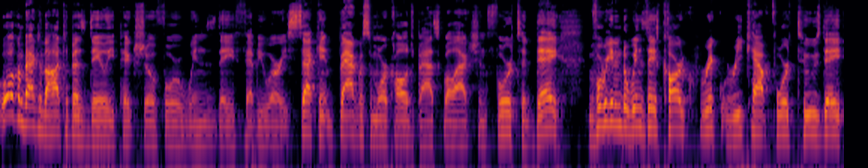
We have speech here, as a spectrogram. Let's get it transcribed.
Welcome back to the Hot Tip Bets Daily Pick Show for Wednesday, February 2nd. Back with some more college basketball action for today. Before we get into Wednesday's card, quick recap for Tuesday.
